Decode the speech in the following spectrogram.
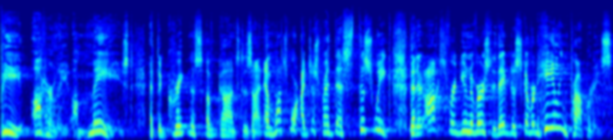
be utterly amazed at the greatness of God's design. And what's more, I just read this this week that at Oxford University they've discovered healing properties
